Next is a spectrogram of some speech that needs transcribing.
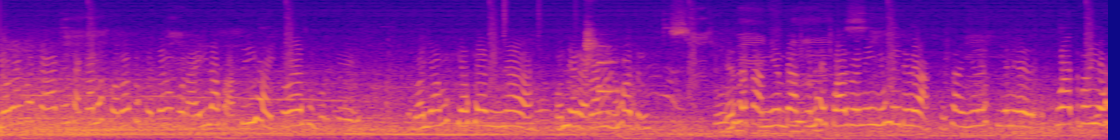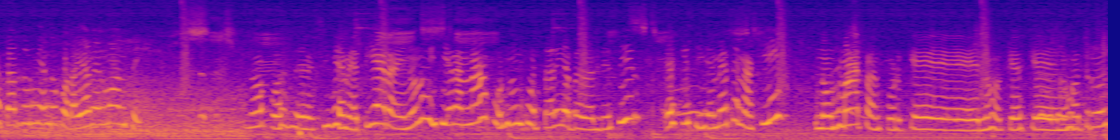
Yo vengo a acabar de sacar los corotos que tengo por ahí, las vasijas y todo eso, porque no hayamos que hacer ni nada. ¿Dónde agarramos nosotros? Esa también, vea, con ese cuadro de niños, mire, vea, esa niña tiene cuatro días de estar durmiendo por allá en el monte. No, pues eh, si se metieran y no nos hicieran nada, pues no importaría, pero el decir es que si se meten aquí, nos matan, porque no, que, que nosotros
